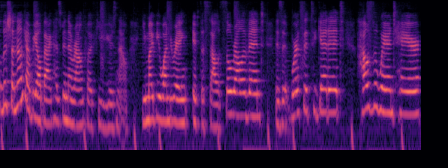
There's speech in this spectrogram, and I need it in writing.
The Chanel Gabrielle bag has been around for a few years now. You might be wondering if the style is still relevant, is it worth it to get it, how's the wear and tear,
